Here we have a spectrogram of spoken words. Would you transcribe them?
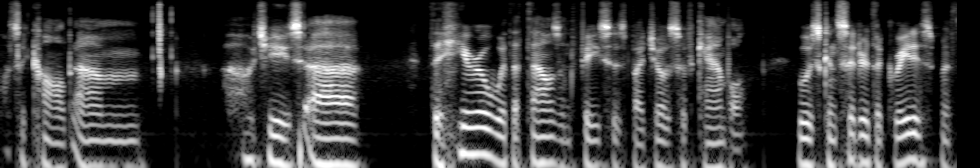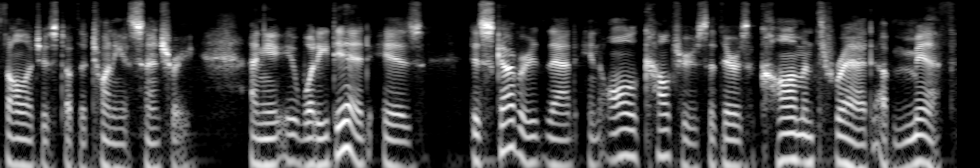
what's it called? Um, oh, geez. Uh, the Hero with a Thousand Faces by Joseph Campbell who was considered the greatest mythologist of the 20th century. And he, what he did is discovered that in all cultures that there is a common thread of myth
